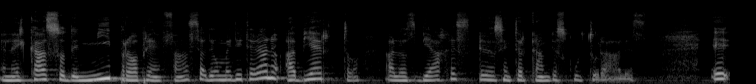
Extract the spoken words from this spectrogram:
en el caso de mi propia infancia, de un Mediterráneo abierto a los viajes y los intercambios culturales. Y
